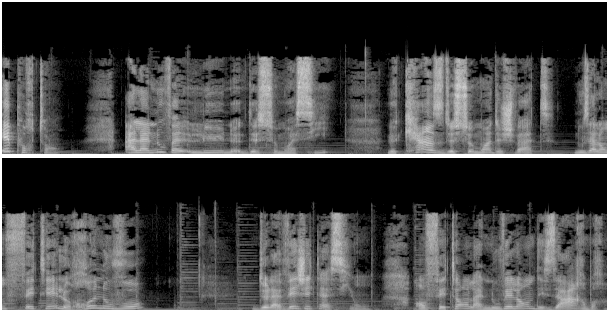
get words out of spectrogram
Et pourtant, à la nouvelle lune de ce mois-ci, le 15 de ce mois de Shvat, nous allons fêter le renouveau de la végétation en fêtant la nouvelle an des arbres,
